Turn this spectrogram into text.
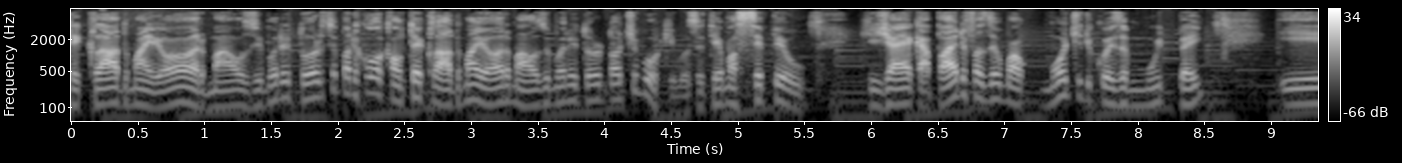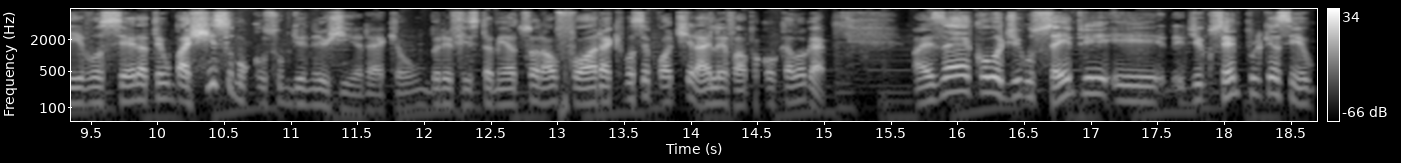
teclado maior, mouse e monitor, você pode colocar um teclado maior, mouse e monitor no notebook. Você tem uma CPU que já é capaz de fazer um monte de coisa muito bem e você ainda tem um baixíssimo consumo de energia, né? Que é um benefício também adicional fora que você pode tirar e levar para qualquer lugar. Mas é como eu digo sempre, e digo sempre porque assim, eu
